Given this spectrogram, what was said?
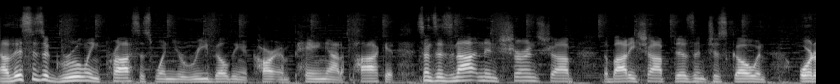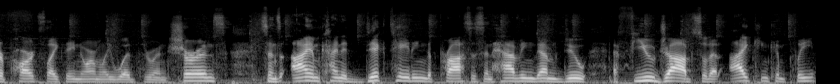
Now this is a grueling process when you're rebuilding a car and paying out of pocket. Since it's not an insurance job, the body shop doesn't just go and order parts like they normally would through insurance. Since I am kind of dictating the process and having them do a few jobs so that I can complete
